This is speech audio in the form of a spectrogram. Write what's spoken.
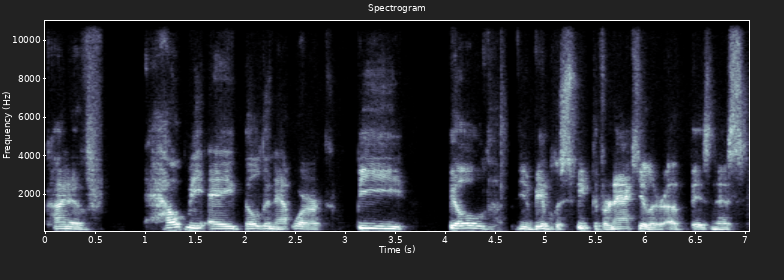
kind of help me a build a network, b build, you know, be able to speak the vernacular of business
